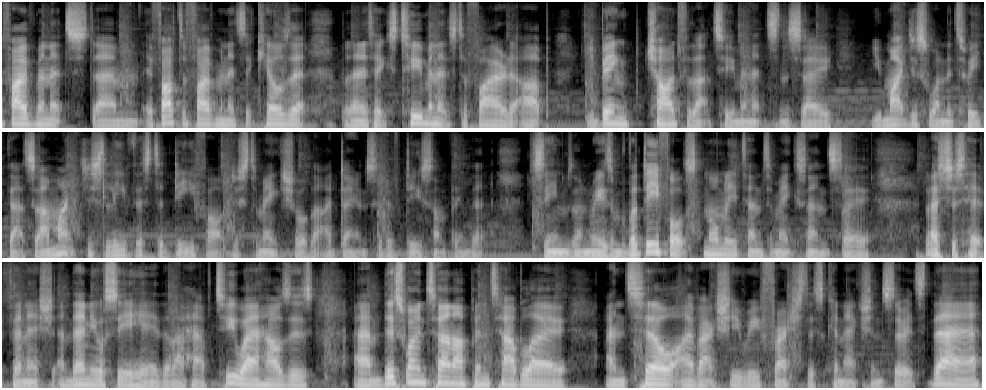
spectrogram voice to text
five minutes, um, if after five minutes it kills it, but then it takes two minutes to fire it up, you're being charged for that two minutes. And so you might just want to tweak that. So I might just leave this to default just to make sure that I don't sort of do something that seems unreasonable. The defaults normally tend to make sense. So let's just hit finish. And then you'll see here that I have two warehouses. Um, this won't turn up in Tableau until I've actually refreshed this connection. So it's there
